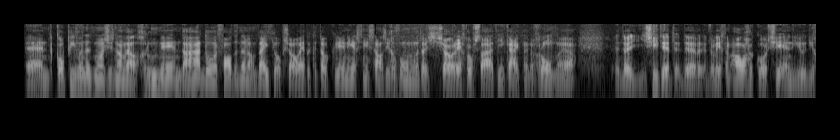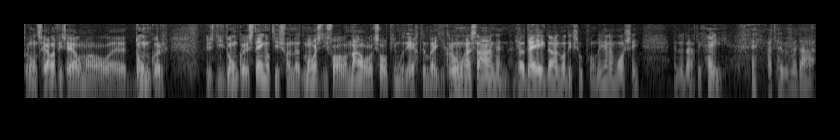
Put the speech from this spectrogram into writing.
En het kopje van het mos is dan wel groen. Hè, en daardoor valt het er nog een beetje op. Zo heb ik het ook in eerste instantie gevonden. Want als je zo rechtop staat en je kijkt naar de grond... Nou ja, de, je ziet het, er, er ligt een algenkortje en die, die grond zelf is helemaal uh, donker. Dus die donkere stengeltjes van dat mos die vallen nauwelijks op. Je moet echt een beetje krom gaan staan. En dat deed ik dan, want ik zoek van weer een mosje. En toen dacht ik, hé, hey, wat hebben we daar?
